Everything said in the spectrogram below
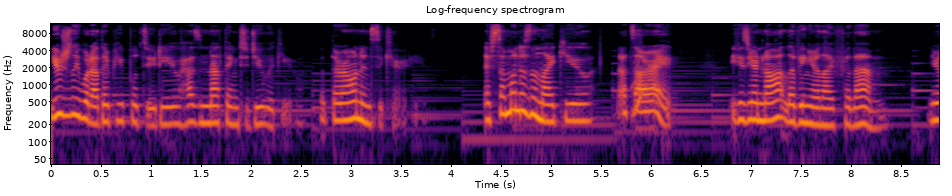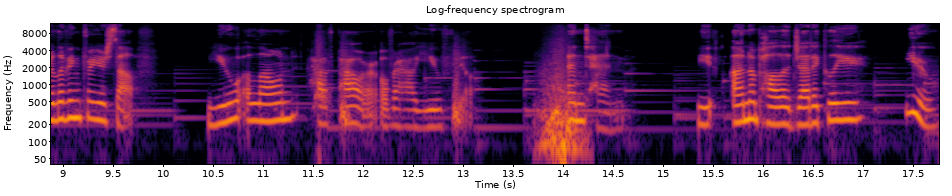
Usually what other people do to you has nothing to do with you, but their own insecurities. If someone doesn't like you, that's all right, because you're not living your life for them. You're living for yourself. You alone have power over how you feel. And 10, Be unapologetically you.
